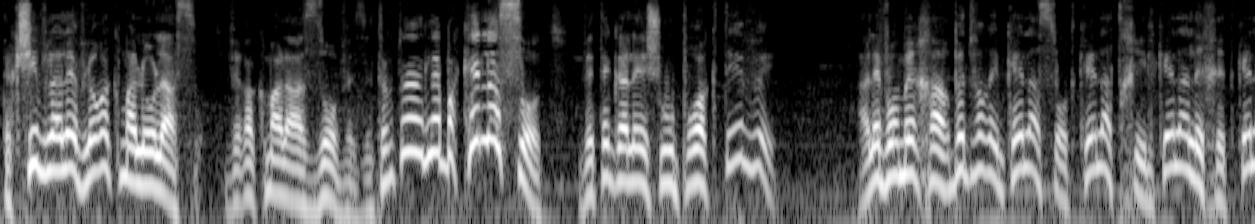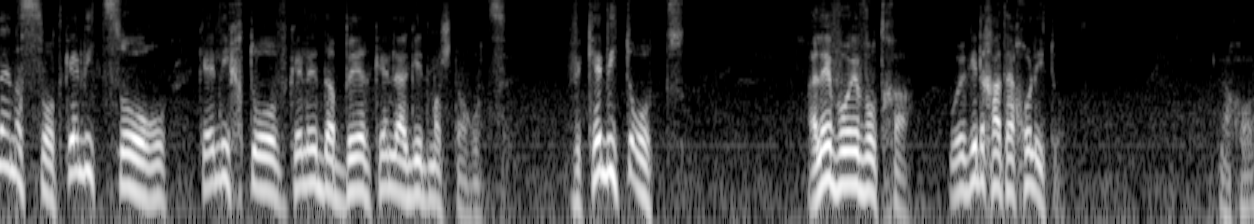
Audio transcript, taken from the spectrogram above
תקשיב ללב, לא רק מה לא לעשות, ורק מה לעזוב וזה. אתה יודע, לב, כן לעשות, ותגלה שהוא פרואקטיבי. הלב אומר לך הרבה דברים, כן לעשות, כן להתחיל, כן ללכת, כן לנסות, כן ליצור, כן לכתוב, כן לדבר, כן להגיד מה שאתה רוצה. וכן לטעות. הלב אוהב אותך. הוא יגיד לך, אתה יכול לטעות. נכון.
